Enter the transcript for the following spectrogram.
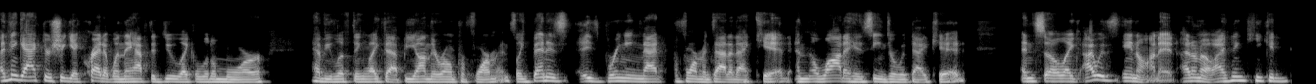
I think actors should get credit when they have to do like a little more heavy lifting like that beyond their own performance. Like Ben is is bringing that performance out of that kid, and a lot of his scenes are with that kid. And so like I was in on it. I don't know. I think he could.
